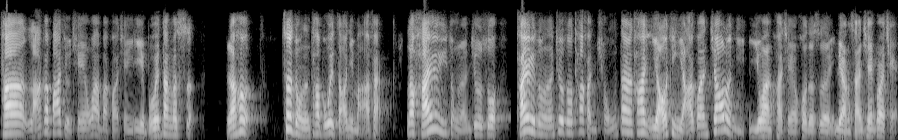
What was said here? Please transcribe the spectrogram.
他拿个八九千万把块钱也不会当个事，然后这种人他不会找你麻烦。那还有一种人就是说，还有一种人就是说他很穷，但是他咬紧牙关交了你一万块钱或者是两三千块钱，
